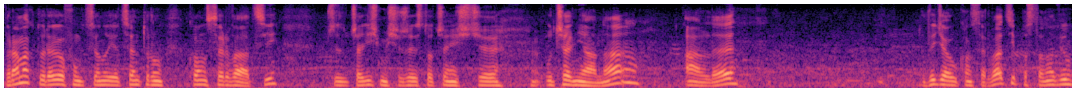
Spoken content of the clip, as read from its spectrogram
w ramach którego funkcjonuje Centrum Konserwacji. Przyzwyczailiśmy się, że jest to część e, uczelniana, ale Wydział Konserwacji postanowił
